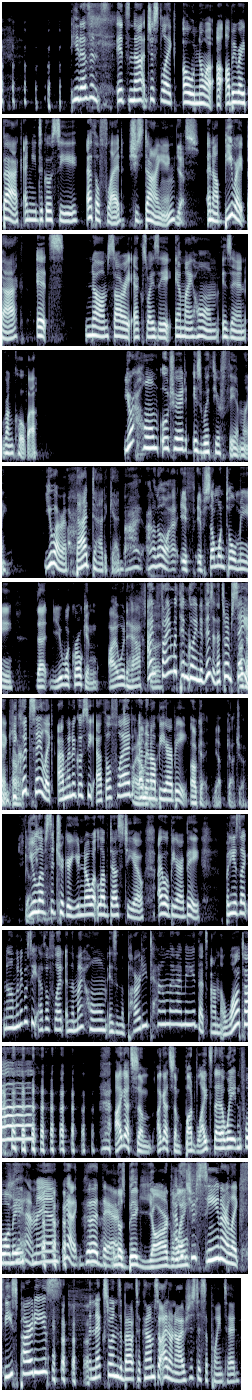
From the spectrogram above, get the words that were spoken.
he doesn't. It's not just like, oh no, I'll, I'll be right back. I need to go see Ethelfled. She's dying, yes. and I'll be right back. It's no, I'm sorry, X Y Z, and my home is in Ruumcofa. Your home, Uhtred, is with your family. You are a bad dad again. I, I don't know. If if someone told me that you were Crokin, I would have to. I'm fine with him going to visit. That's what I'm saying. Okay, he right. could say like, "I'm going to go see Ethelfled, right, and then I'll. BRB." Okay. Yep. Gotcha. Gotcha. You love Sigtryggr. You know what love does to you. I will BRB. But he's like, no, I'm going to go see Ethelfled. And then my home is in the party town that I made that's on the water. I got some. I got some Bud Lights that are waiting for me. yeah, man. We got it good there. And those big yard Haven't length. you seen our like feast parties? the next one's about to come. So I don't know. I was just disappointed.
